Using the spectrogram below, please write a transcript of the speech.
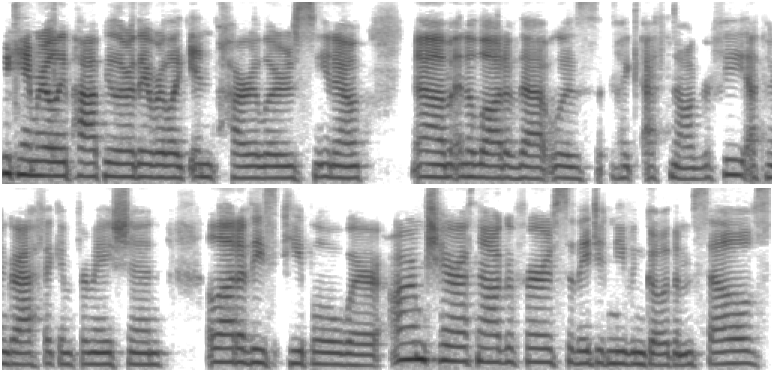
became really popular. They were like in parlors, you know, um, and a lot of that was like ethnography, ethnographic information. A lot of these people were armchair ethnographers, so they didn't even go themselves.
